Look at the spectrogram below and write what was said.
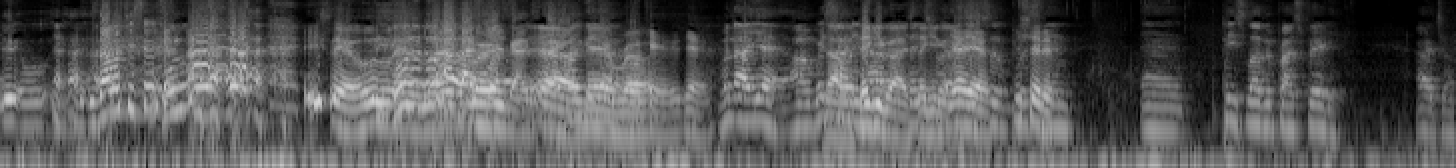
Is that what you said? Hulu? he said Hulu. Hulu do have live sports, guys. Yeah, Like, damn, yeah, bro. Okay, yeah. But nah, yeah. Um, we're Nah, signing thank you guys, Thanks thank you guys. Yeah, yeah. thanks for Appreciate it. And peace, love, and prosperity. All right, y'all.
